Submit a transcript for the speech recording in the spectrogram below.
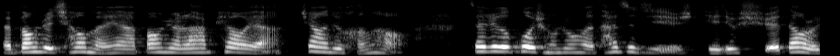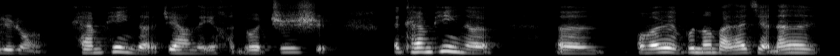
来帮着敲门呀，帮着拉票呀，这样就很好。在这个过程中呢，他自己也就学到了这种 campaign 的这样的一很多知识。那 campaign 呢，嗯，我们也不能把它简单的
